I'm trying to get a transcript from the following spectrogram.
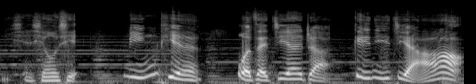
你先休息，明天我再接着给你讲。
